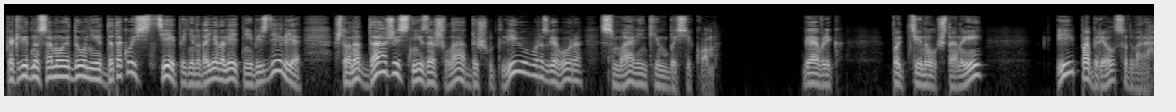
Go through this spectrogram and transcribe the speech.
Как видно, самой Дуне до такой степени надоело летнее безделье, что она даже снизошла до шутливого разговора с маленьким босиком. Гаврик подтянул штаны и побрел со двора.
